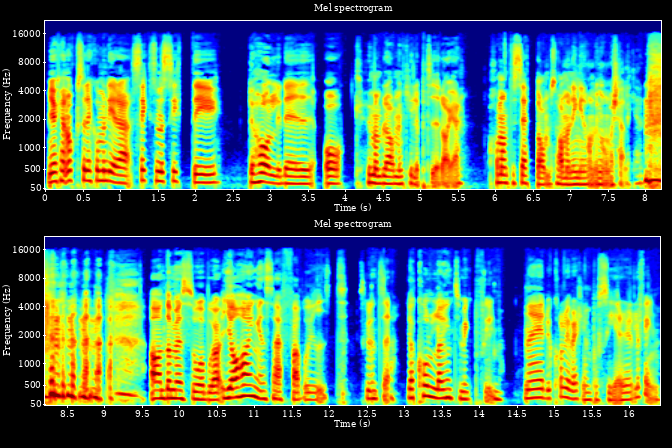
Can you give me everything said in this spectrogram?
Men jag kan också rekommendera Sex and the City, The Holiday och Hur man blir av med en kille på tio dagar. Har man inte sett dem så har man ingen aning om vad kärlek är. ja, de är så bra. Jag har ingen så här favorit. Skulle inte säga. Jag kollar inte så mycket på film. Nej, du kollar verkligen på serier eller film.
